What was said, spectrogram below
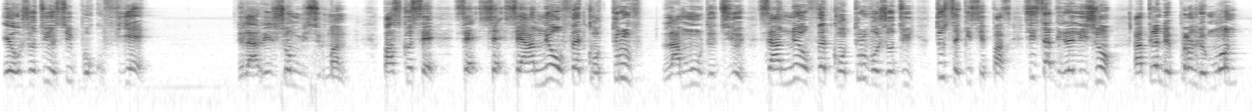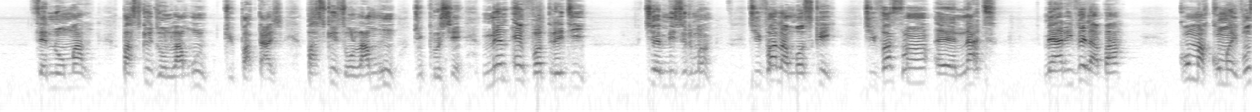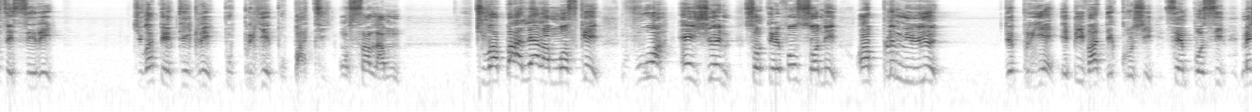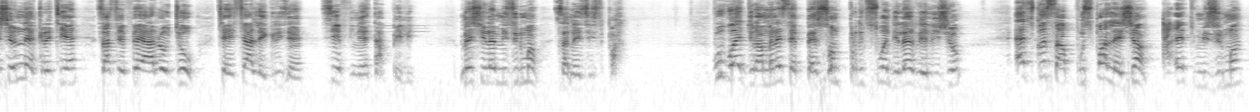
Et aujourd'hui, je suis beaucoup fier de la religion musulmane. Parce que c'est en eux au fait qu'on trouve l'amour de Dieu. C'est en eux au fait qu'on trouve aujourd'hui tout ce qui se passe. Si cette religion est en train de prendre le monde, c'est normal. Parce qu'ils ont l'amour du partage. Parce qu'ils ont l'amour du prochain. Même un vendredi, tu es musulman, tu vas à la mosquée, tu vas sans euh, nat, mais arrivé là-bas, comment, comment ils vont se serrer? Tu vas t'intégrer pour prier, pour partir. On sent l'amour. Tu vas pas aller à la mosquée, voir un jeune, son téléphone sonner en plein milieu de prière et puis il va décrocher. C'est impossible. Mais chez nous les chrétiens, ça se fait. Allô Joe, tu es ici à l'église, hein, si il finit t'appeler. Mais chez les musulmans, ça n'existe pas. Vous voyez de la ces personnes prennent soin de leur religion. Est-ce que ça ne pousse pas les gens à être musulmans?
